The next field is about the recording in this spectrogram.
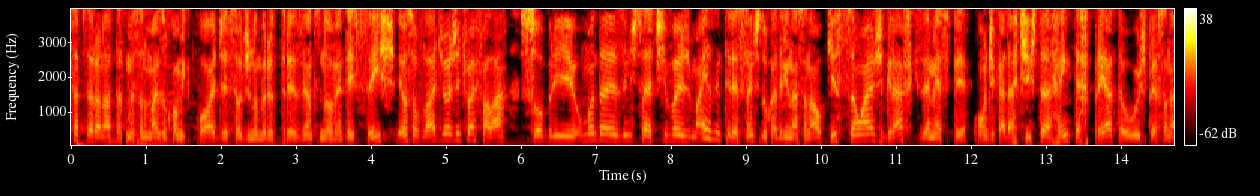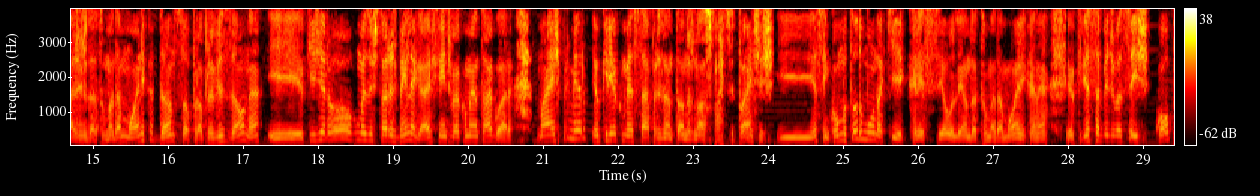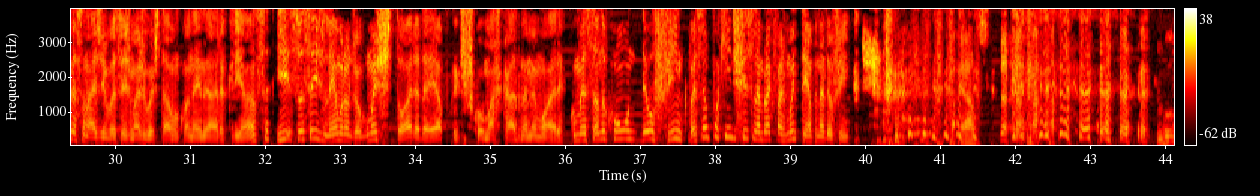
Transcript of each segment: WhatsApp Zeronauta tá começando mais um Comic Pod, esse é o de número 396. Eu sou o Vlad e hoje a gente vai falar sobre uma das iniciativas mais interessantes do quadrinho nacional, que são as Graphics MSP, onde cada artista reinterpreta os personagens da Turma da Mônica, dando sua própria visão, né? E o que gerou algumas histórias bem legais que a gente vai comentar agora. Mas primeiro, eu queria começar apresentando os nossos participantes e assim, como todo mundo aqui cresceu lendo a Turma da Mônica, né? Eu queria saber de vocês qual personagem vocês mais gostavam quando ainda era criança e se vocês lembram de alguma história da época que ficou marcada na memória. Começando com o Delfim, que vai ser um pouquinho difícil lembrar que faz muito tempo, né, Delfim?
